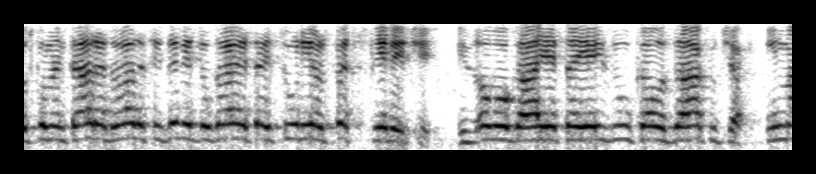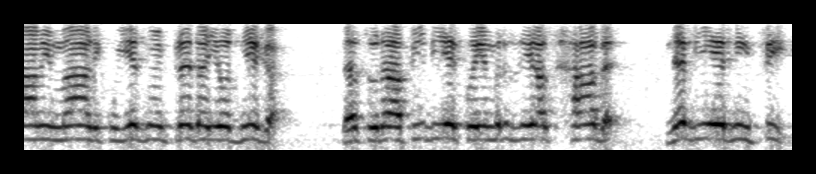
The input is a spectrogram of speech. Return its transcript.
kod komentara 29. ajeta i suri al-Fet sljedeći. Iz ovog ajeta je izvukao zaključak imam i malik u jednoj predaji od njega da su rafidije koje mrzi ashabe, nevjernici,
